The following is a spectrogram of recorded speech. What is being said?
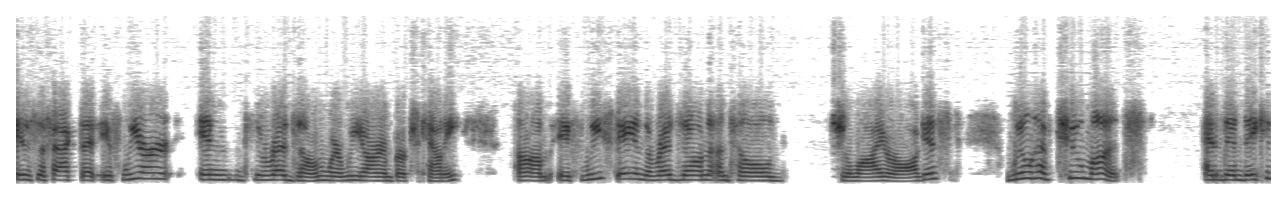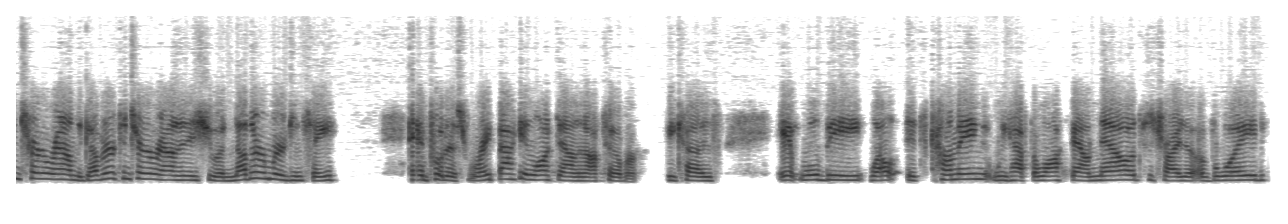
is the fact that if we are in the red zone where we are in Berks County, um, if we stay in the red zone until July or August, we'll have two months. And then they can turn around, the governor can turn around and issue another emergency and put us right back in lockdown in October because it will be, well, it's coming. We have to lock down now to try to avoid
